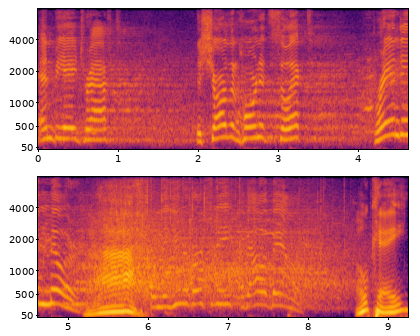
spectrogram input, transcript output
NBA Draft, the Charlotte Hornets select Brandon Miller ah. from the University of Alabama. Okay.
